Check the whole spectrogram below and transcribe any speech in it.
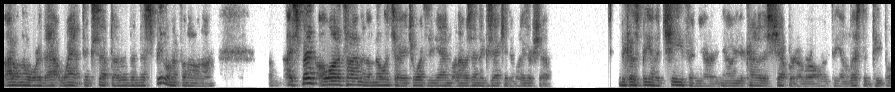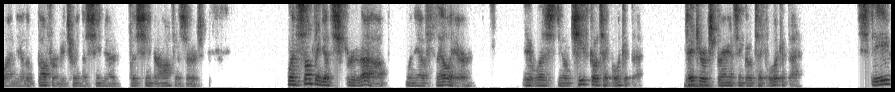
I don't know where that went except other than the speed limit phenomenon. I spent a lot of time in the military towards the end when i was in executive leadership. Because being a chief and you're you know you're kind of the shepherd over all of the enlisted people and you're the buffer between the senior the senior officers when something gets screwed up, when you have failure, it was, you know, chief, go take a look at that. Take your mm-hmm. experience and go take a look at that. Steve,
